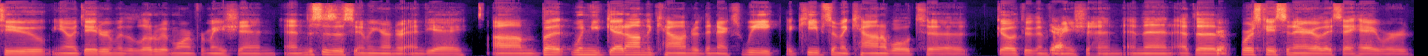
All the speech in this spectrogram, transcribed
to, you know, a data room with a little bit more information. And this is assuming you're under NDA. Um, but when you get on the calendar the next week, it keeps them accountable to go through the information. And then at the worst case scenario, they say, hey, we're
